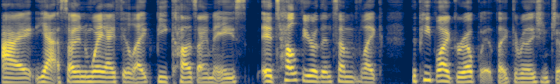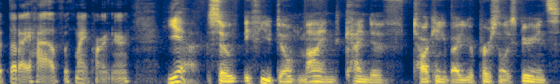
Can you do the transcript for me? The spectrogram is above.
I yeah, so in a way I feel like because I'm ace, it's healthier than some of like the people I grew up with, like the relationship that I have with my partner. Yeah. So if you don't mind kind of talking about your personal experience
